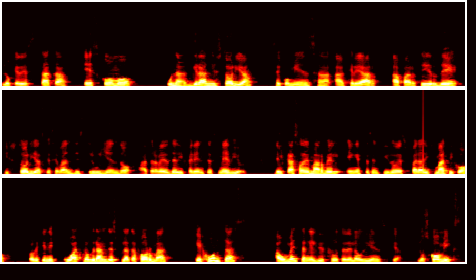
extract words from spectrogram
lo que destaca es cómo una gran historia se comienza a crear a partir de historias que se van distribuyendo a través de diferentes medios. Del caso de Marvel, en este sentido, es paradigmático porque tiene cuatro grandes plataformas que juntas aumentan el disfrute de la audiencia. Los cómics,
